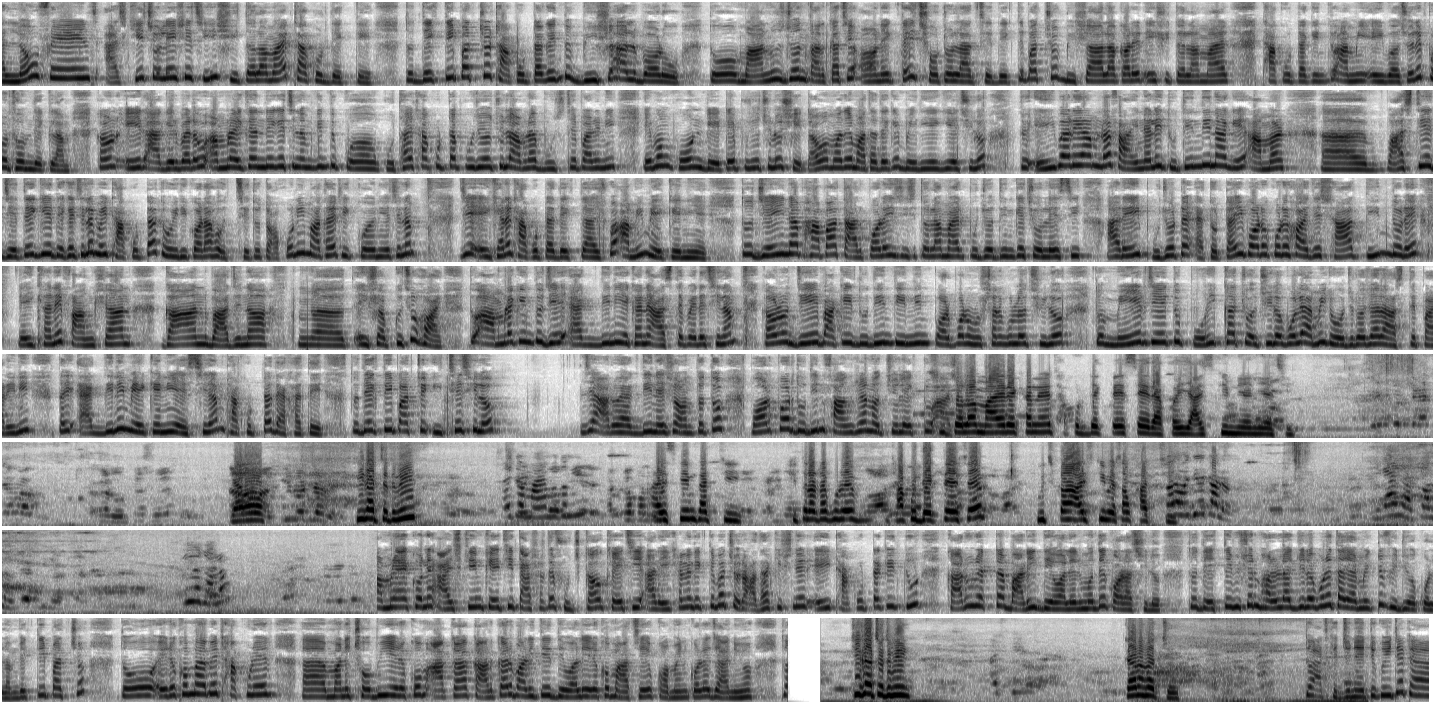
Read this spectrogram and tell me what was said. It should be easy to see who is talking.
Speaker 1: Hello friends, আজকে চলে এসেছি শীতলা মায়ের ঠাকুর দেখতে। তো দেখতেই পাচ্ছ, ঠাকুরটা কিন্তু বিশাল বড়। তো মানুষজন তার কাছে অনেকটাই ছোট লাগছে। দেখতে পাচ্ছ, বিশাল আকারের এই শীতলা মায়ের ঠাকুরটা কিন্তু আমি এই বছরে প্রথম দেখলাম। কারণ এর আগের বারেও আমরা এখান দিয়ে গেছিলাম, কিন্তু কোথায় ঠাকুরটা পুজো হয়েছিল আমরা বুঝতে পারিনি এবং কোন ডেটে পুজো ছিল সেটাও আমাদের মাথা থেকে বেরিয়ে গিয়েছিল। তো এইবারে আমরা ফাইনালি দু তিন দিন আগে আমার পাশ দিয়ে যেতে গিয়ে দেখেছিলাম এই ঠাকুরটা তৈরি করা হচ্ছে। তো তখনই মাথায় ঠিক করে নিয়েছিলাম যে এইখানে ঠাকুরটা দেখতে আসব, আমি মেয়েকে নিয়ে। তো যেই না ভাবা, তারপরেই শীতলা মায়ের পুজোর দিনকে চলে এসি আর এই পুজোটা এতটাই বড় করে হয় যে সাত দিন ধরে এইখানে ফাংশন, গান, বাজনা এই সব কিছু হয়। তো আমরা কিন্তু যে একদিনই এখানে আসতে পেরেছিলাম, কারণ যে বাকি দুদিন, তিন দিন পর পর অনুষ্ঠানগুলো ছিল, তো মেয়ের যেহেতু পরীক্ষা চলছিল বলে আমি রোজ রোজ আর আসতে পারিনি, তাই একদিনই মেয়েকে নিয়ে এসেছিলাম ঠাকুরটা দেখাতে। তো দেখতেই পাচ্ছ ইচ্ছে ছিল যে আরও একদিন এসে অন্তত পরপর দুদিন ফাংশন হচ্ছিল একটু।
Speaker 2: শীতলা মায়ের এখানে ঠাকুর দেখতে এসে দেখো এই আইসক্রিম নিয়ে নিয়েছি। কি খাচ্ছ তুমি? আইসক্রিম খাচ্ছি। শীতলা ঠাকুরের ঠাকুর দেখতে এসে ফুচকা আইসক্রিম এসব খাচ্ছি।
Speaker 1: আমরা এখানে আইসক্রিম খেয়েছি তার সাথে ফুচকাও খেয়েছি। আর এইখানে দেখতে পাচ্ছ রাধাকৃষ্ণের এই ঠাকুরটা কিন্তু কারুর একটা বাড়ির দেওয়ালের মধ্যে করা ছিল। তো দেখতে ভীষণ ভালো লাগছিল বলে তাই আমি একটু ভিডিও করলাম। দেখতেই পাচ্ছ? তো এরকমভাবে ঠাকুরের মানে ছবি এরকম আঁকা কার কার বাড়িতে দেওয়ালে এরকম আছে কমেন্ট করে জানিও। তো
Speaker 2: ঠিক আছে তুমি? কেন খাচ্ছ?
Speaker 1: তো আজকের জন্য এটুকুই টাটা।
